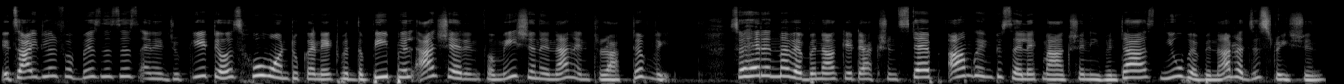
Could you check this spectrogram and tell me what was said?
It's ideal for businesses and educators who want to connect with the people and share information in an interactive way. So here in my webinar kit action step, I'm going to select my action event as new webinar registration.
